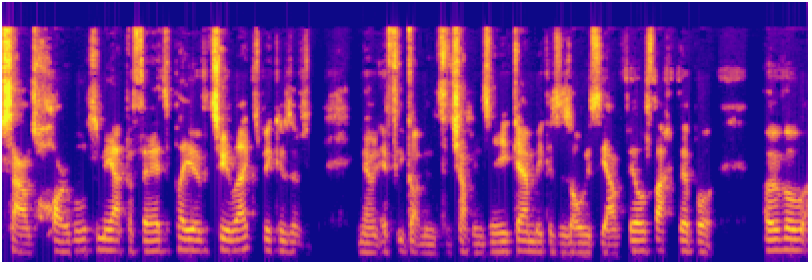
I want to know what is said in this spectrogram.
sounds horrible to me. I prefer to play over two legs because of you know if you got into the Champions League again, because there's always the Anfield factor. But over,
